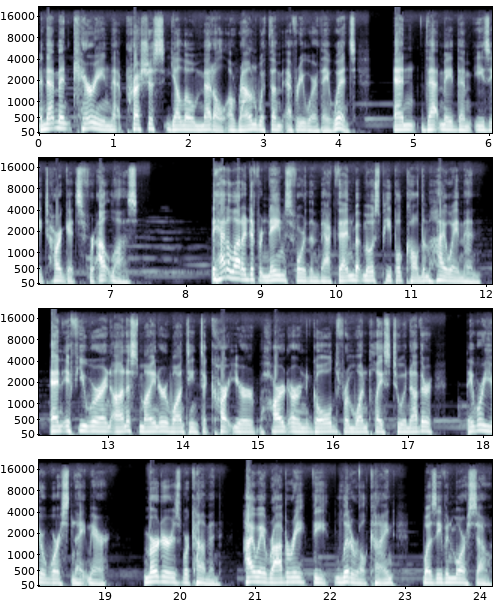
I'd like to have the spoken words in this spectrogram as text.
And that meant carrying that precious yellow metal around with them everywhere they went. And that made them easy targets for outlaws. They had a lot of different names for them back then, but most people called them highwaymen. And if you were an honest miner wanting to cart your hard earned gold from one place to another, they were your worst nightmare. Murders were common. Highway robbery, the literal kind, was even more so.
